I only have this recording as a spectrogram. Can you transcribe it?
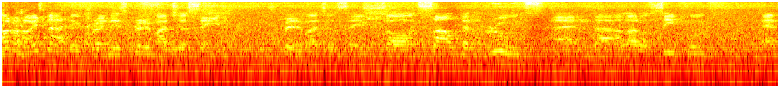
No, no, no. It's not different. It's pretty much the same. It's pretty much the same. So southern roots and uh, a lot of seafood, and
